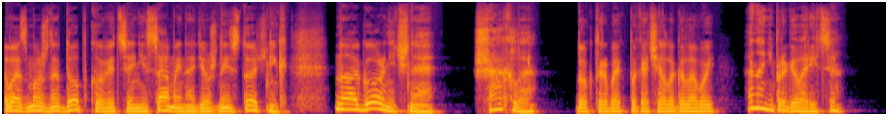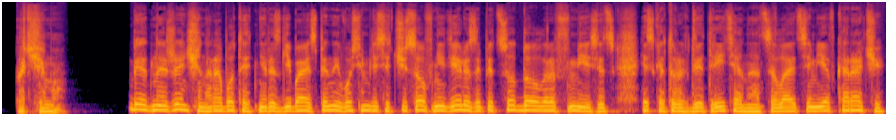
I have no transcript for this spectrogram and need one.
Возможно, Добковица не самый надежный источник, но а горничная...» «Шахла», — доктор Бек покачала головой, — «она не проговорится». «Почему?» Бедная женщина работает, не разгибая спины, 80 часов в неделю за 500 долларов в месяц, из которых две трети она отсылает семье в Карачи.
